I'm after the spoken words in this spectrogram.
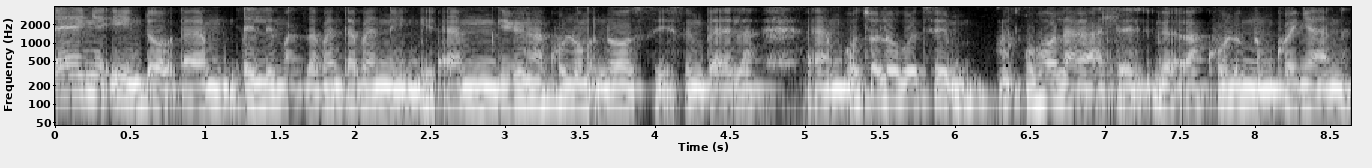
enye into um elimaza abantu abaningi um ngike ngakhuluma nosisi impela um uthola ukuthi uhola kahle kakhulu kunomkhwenyana.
